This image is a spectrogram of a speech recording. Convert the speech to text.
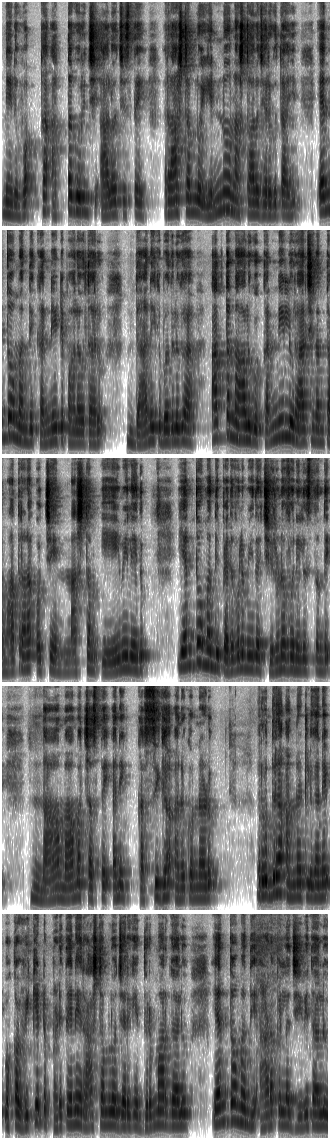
నేను ఒక్క అత్త గురించి ఆలోచిస్తే రాష్ట్రంలో ఎన్నో నష్టాలు జరుగుతాయి. ఎంతోమంది కన్నీటి పాలవుతారు. దానికి బదులుగా అత్త నాలుగు కన్నీళ్ళు రాల్చినంత మాత్రాన వచ్చే నష్టం ఏమీ లేదు. ఎంతోమంది పెదవుల మీద చిరునవ్వు నిలుస్తుంది. నా మామ చస్తే అని కసిగా అనుకున్నాడు. రుద్ర అన్నట్లుగానే ఒక వికెట్ పడితేనే రాష్ట్రంలో జరిగే దుర్మార్గాలు ఎంతోమంది ఆడపిల్ల జీవితాలు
